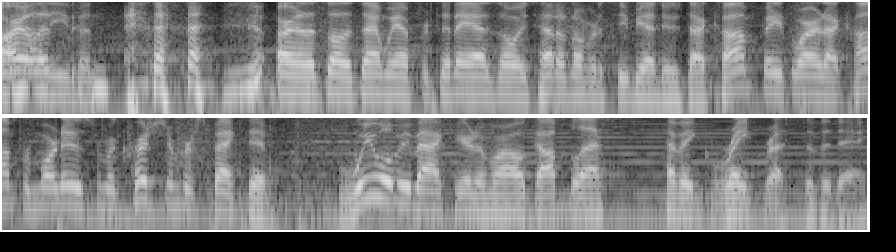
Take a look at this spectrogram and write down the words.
All right, Not even. all right, that's all the time we have for today. As always, head on over to cbnnews.com, faithwire.com for more news from a Christian perspective. We will be back here tomorrow. God bless. Have a great rest of the day.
